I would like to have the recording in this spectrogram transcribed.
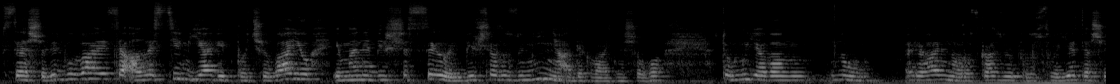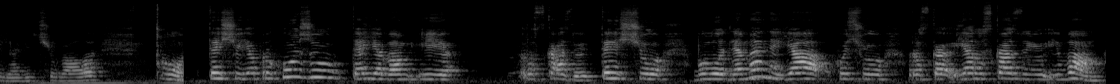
все, що відбувається, але з цим я відпочиваю і в мене більше сили, більше розуміння адекватнішого. Тому я вам ну, реально розказую про своє те, що я відчувала. О, те, що я проходжу, те я вам і розказую. Те, що було для мене, я хочу я розказую і вам.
